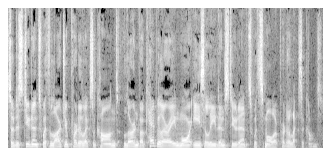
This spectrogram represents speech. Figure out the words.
So, do students with larger proto-lexicons learn vocabulary more easily than students with smaller proto-lexicons?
